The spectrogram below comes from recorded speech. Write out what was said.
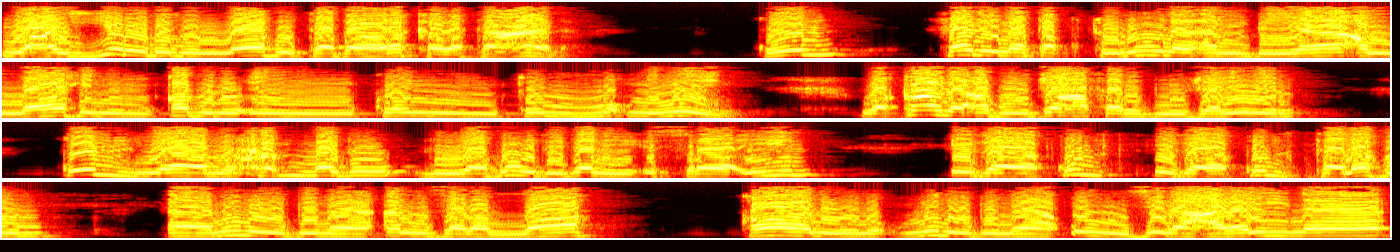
يعيرهم الله تبارك وتعالى. قل فلم تقتلون أنبياء الله من قبل إن كنتم مؤمنين؟ وقال أبو جعفر بن جرير قل يا محمد ليهود بني إسرائيل إذا قلت, إذا قلت لهم آمنوا بما أنزل الله قالوا نؤمن بما أنزل علينا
